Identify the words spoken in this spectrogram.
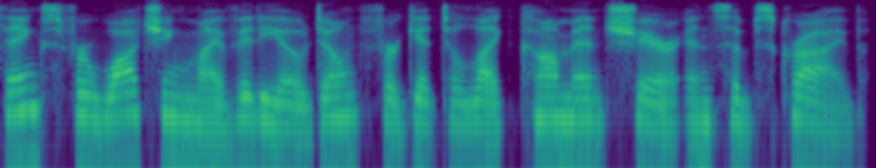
Thanks for watching my video don't forget to like comment share and subscribe.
